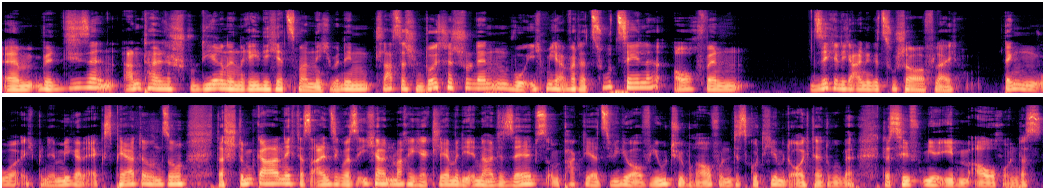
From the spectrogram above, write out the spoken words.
Ähm, über diesen Anteil der Studierenden rede ich jetzt mal nicht. Über den klassischen Durchschnittsstudenten, wo ich mich einfach dazu zähle, auch wenn sicherlich einige Zuschauer vielleicht denken, oh, ich bin ja mega der Experte und so. Das stimmt gar nicht. Das Einzige, was ich halt mache, ich erkläre mir die Inhalte selbst und packe die als Video auf YouTube rauf und diskutiere mit euch darüber. Das hilft mir eben auch und das,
